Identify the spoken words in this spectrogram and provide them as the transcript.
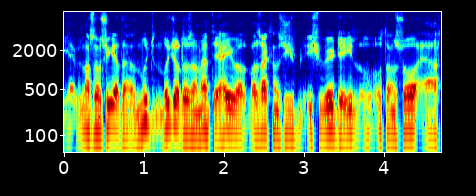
jeg vil nesten si at det er noe som hender, jeg har sagt han ikke ikke vil til, og, og han så at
